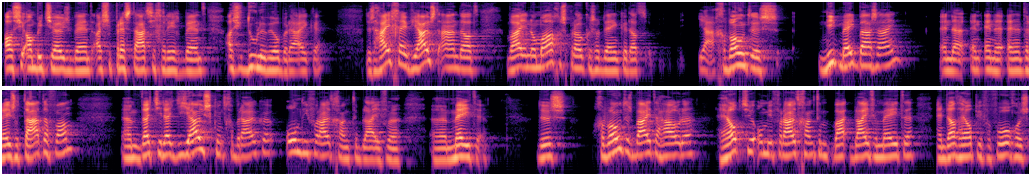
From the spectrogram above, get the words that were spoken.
Als je ambitieus bent, als je prestatiegericht bent, als je doelen wil bereiken. Dus hij geeft juist aan dat waar je normaal gesproken zou denken dat ja, gewoontes niet meetbaar zijn en, de, en, en, en het resultaat daarvan, um, dat je dat juist kunt gebruiken om die vooruitgang te blijven uh, meten. Dus gewoontes bij te houden helpt je om je vooruitgang te blijven meten. En dat helpt je vervolgens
